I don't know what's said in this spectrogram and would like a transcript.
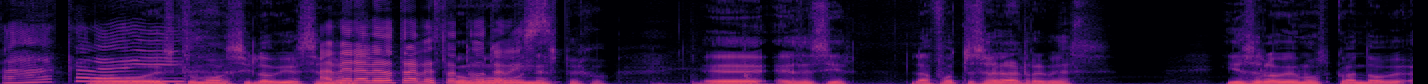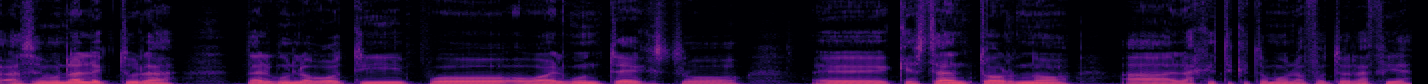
Ah, caray. O es como si lo viésemos. A ver, a ver, otra vez, como otra vez. un espejo. Eh, es decir, la foto sale al revés. Y eso lo vemos cuando hacemos la lectura de algún logotipo o algún texto eh, que está en torno a la gente que tomó la fotografía.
